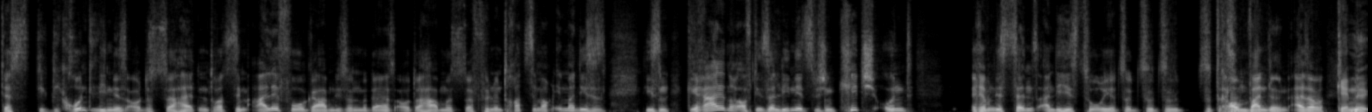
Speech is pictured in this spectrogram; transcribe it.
das, die, die Grundlinie des Autos zu erhalten, trotzdem alle Vorgaben, die so ein modernes Auto haben muss, zu erfüllen und trotzdem auch immer dieses, diesen, gerade noch auf dieser Linie zwischen Kitsch und Reminiszenz an die Historie zu, zu, zu, zu Traumwandeln. Also Gen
